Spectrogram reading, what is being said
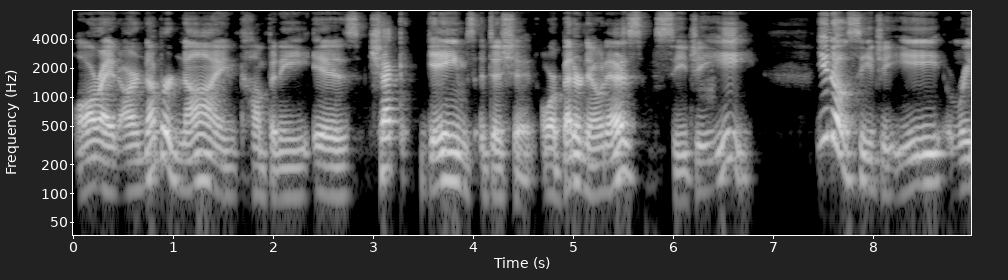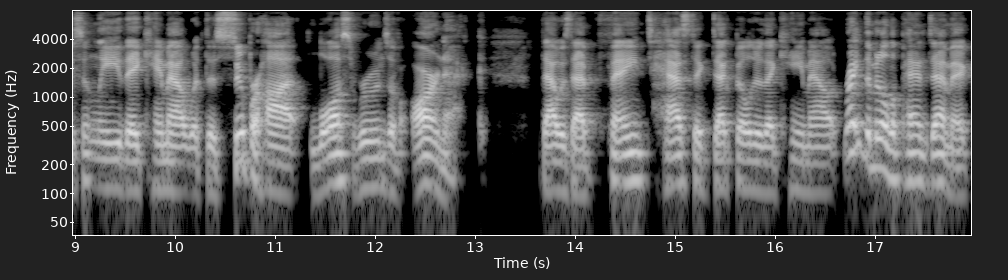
All right, our number nine company is Czech Games Edition, or better known as CGE. You know CGE. Recently, they came out with the super hot Lost Ruins of Arnak. That was that fantastic deck builder that came out right in the middle of the pandemic,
